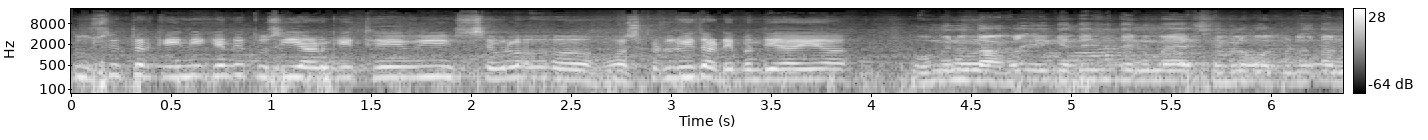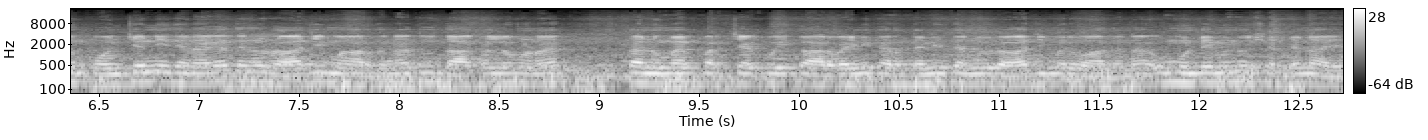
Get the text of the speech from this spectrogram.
ਦੂਸਰੀ ਤਰ ਕਹਿੰਦੀ ਕਹਿੰਦੇ ਤੁਸੀਂ ਆਣ ਕੇ ਇੱਥੇ ਵੀ ਸਿਵਲ ਹਸਪੀਟਲ ਵੀ ਤੁਹਾਡੇ ਬੰਦੇ ਆਏ ਆ? ਉਹ ਮੈਨੂੰ ਦਾਖਲ ਇਹ ਕਹਿੰਦੇ ਸੀ ਤੈਨੂੰ ਮੈਂ ਸਿਵਲ ਹਸਪੀਟਲ ਤੁਹਾਨੂੰ ਪਹੁੰਚਣ ਨਹੀਂ ਦੇਣਾ ਹੈਗਾ ਤੈਨੂੰ 'ਚ ਹੀ ਮਾਰ ਦੇਣਾ ਤੂੰ ਦਾਖਲ ਹੋਣਾ ਤੁਹਾਨੂੰ ਮੈਂ ਪਰਚਾ ਕੋਈ ਕਾਰਵਾਈ ਨਹੀਂ ਕਰਨ ਦੇਣੀ ਤੈਨੂੰ 'ਚ ਹੀ ਮਰਵਾ ਦੇਣਾ। ਉਹ ਮੁੰਡੇ ਮੈਨੂੰ ਛੱਡਣ ਆਏ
